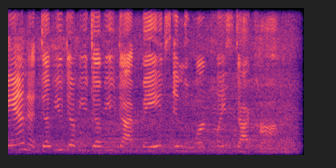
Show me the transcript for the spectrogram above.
And at www.babesintheworkplace.com.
